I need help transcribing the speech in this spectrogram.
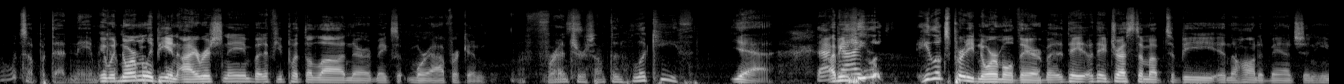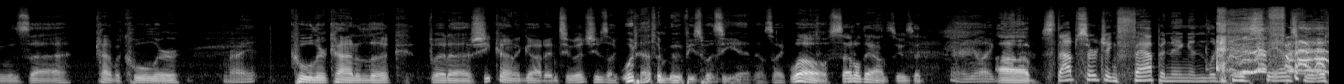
What's up with that name? It would normally be an Irish name, but if you put the law in there, it makes it more African. Or French or something. Lakeith. Yeah, That I mean guy? he looks he looks pretty normal there, but they they dressed him up to be in the haunted mansion. He was uh, kind of a cooler right. cooler kind of look. But uh, she kind of got into it. She was like, "What other movies was he in?" I was like, "Whoa, settle down, Susan." Yeah, you're like, Uh, stop searching fappening and Lakeith Stansfield.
